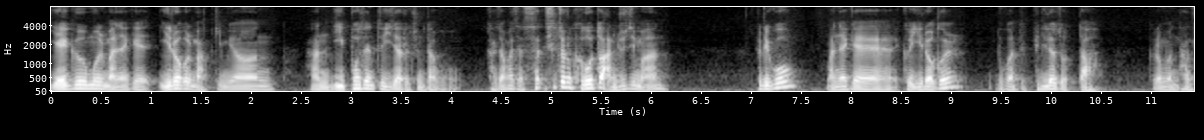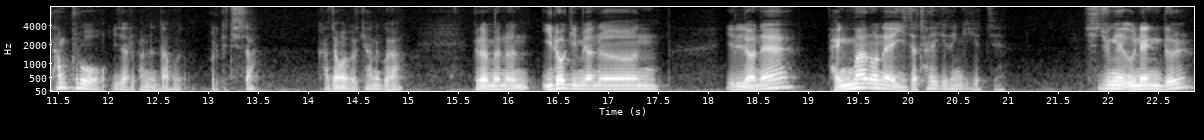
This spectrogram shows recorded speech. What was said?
예금을 만약에 1억을 맡기면 한 2% 이자를 준다고 가정하자. 사- 실제로 그것도 안 주지만 그리고 만약에 그 1억을 누구한테 빌려줬다. 그러면 한 3% 이자를 받는다고 그렇게 치자. 가정을 그렇게 하는 거야. 그러면은 1억이면은 1년에 100만 원의 이자 차익이 생기겠지. 시중에 은행들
